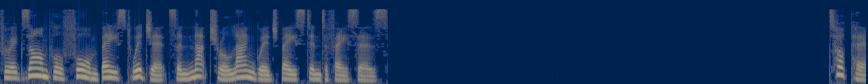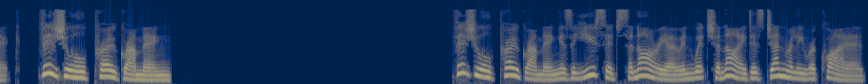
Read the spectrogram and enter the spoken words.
for example form-based widgets and natural language-based interfaces. Visual programming Visual programming is a usage scenario in which an IDE is generally required.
